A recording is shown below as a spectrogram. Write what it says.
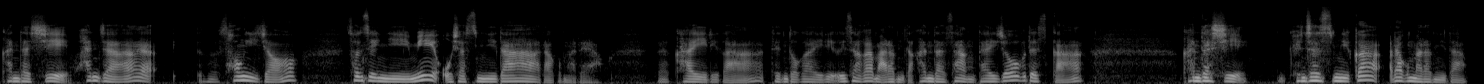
간다시 환자 어, 성이죠. 선생님이 오셨습니다. 라고 말해요. 가이리가 덴도 가이리 의사가 말합니다. 간다상 다이조브 데스까? 간다시 괜찮습니까? 라고 말합니다.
